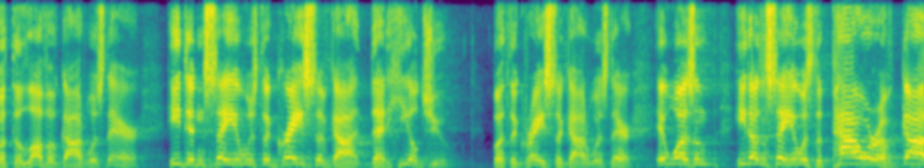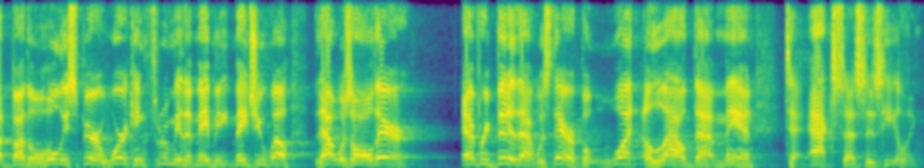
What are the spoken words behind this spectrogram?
But the love of God was there. He didn't say it was the grace of God that healed you, but the grace of God was there. It wasn't, he doesn't say it was the power of God by the Holy Spirit working through me that made me made you well. That was all there. Every bit of that was there. But what allowed that man to access his healing?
